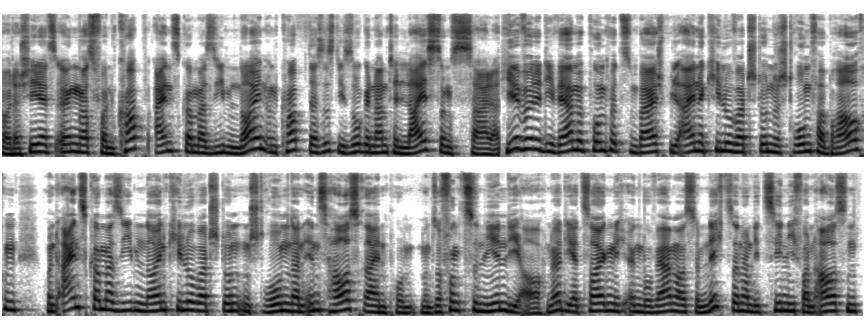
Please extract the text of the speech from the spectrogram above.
So, da steht jetzt irgendwas von COP 1,79 und COP, das ist die sogenannte Leistungszahl. Hier würde die Wärmepumpe zum Beispiel eine Kilowattstunde Strom verbrauchen und 1,79 Kilowattstunden Strom dann ins Haus reinpumpen. Und so funktionieren die auch. Ne? Die erzeugen nicht irgendwo Wärme aus dem Nichts, sondern die ziehen die von außen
